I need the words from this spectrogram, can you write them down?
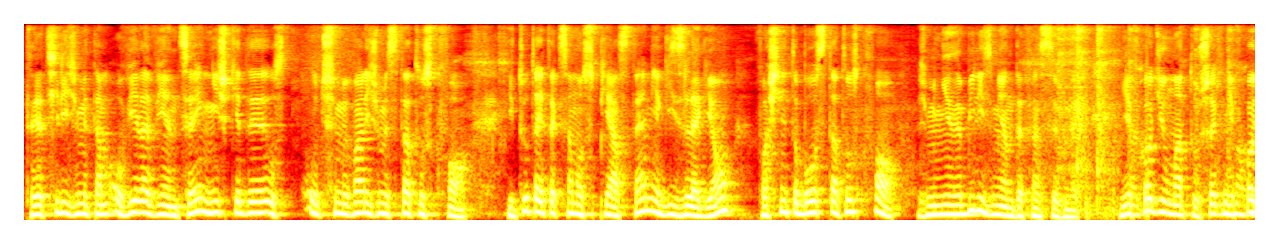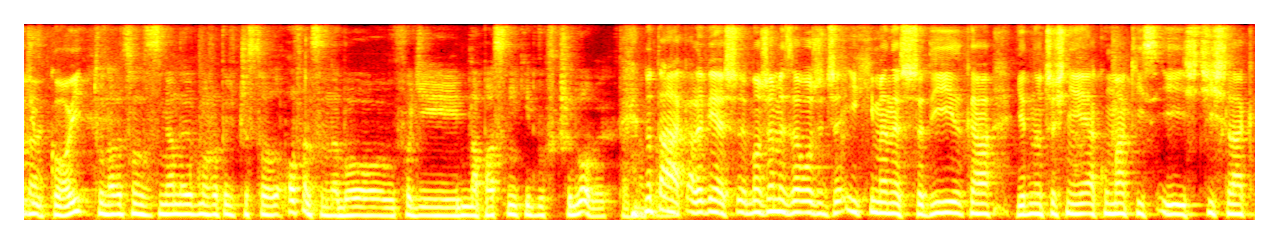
traciliśmy tam o wiele więcej niż kiedy utrzymywaliśmy status quo. I tutaj tak samo z Piastem, jak i z Legią, właśnie to było status quo. Myśmy nie robili zmian defensywnych. Nie wchodził Matuszek, nie wchodził tak. Koj. Tu nawet są zmiany, można powiedzieć, czysto ofensywne, bo wchodzi napastnik i dwóch skrzydłowych. Tak No tak, ale wiesz, możemy założyć, że i Jimenez szedł, i Ilka, jednocześnie Akumakis i Ściślak.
